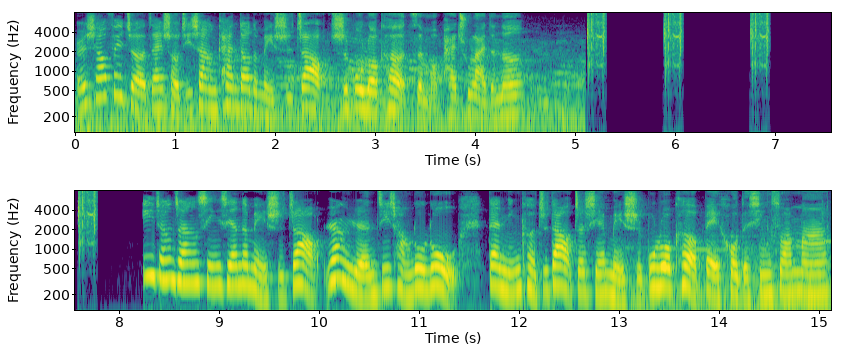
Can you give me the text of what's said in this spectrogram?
而消费者在手机上看到的美食照，是布洛克怎么拍出来的呢？一张张新鲜的美食照，让人饥肠辘辘。但您可知道这些美食部落客背后的辛酸吗？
